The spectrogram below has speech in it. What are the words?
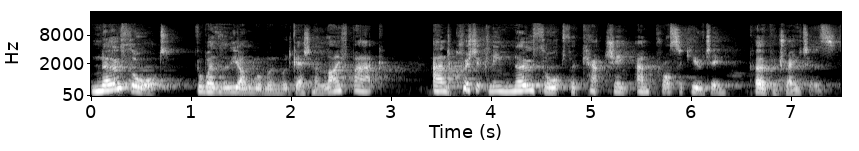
No thought for whether the young woman would get her life back, and critically, no thought for catching and prosecuting perpetrators.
